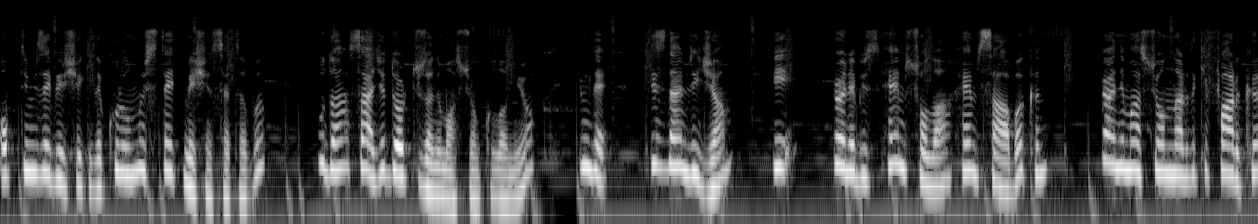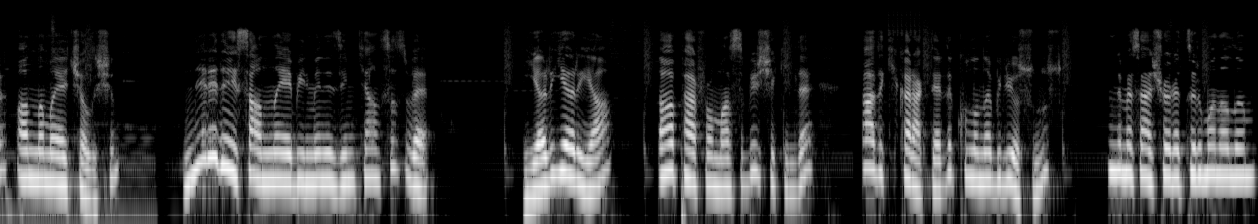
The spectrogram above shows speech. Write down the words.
optimize bir şekilde kurulmuş state machine setup'ı. Bu da sadece 400 animasyon kullanıyor. Şimdi sizden ricam bir Böyle biz hem sola hem sağa bakın ve animasyonlardaki farkı anlamaya çalışın. Neredeyse anlayabilmeniz imkansız ve yarı yarıya daha performanslı bir şekilde sağdaki karakteri de kullanabiliyorsunuz. Şimdi mesela şöyle tırmanalım,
